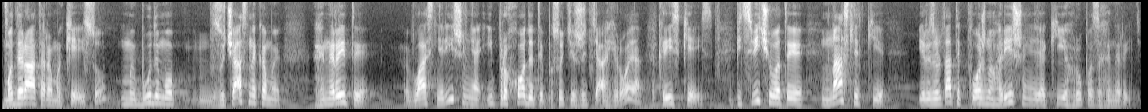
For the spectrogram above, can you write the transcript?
модераторами кейсу ми будемо з учасниками генерити власні рішення і проходити по суті життя героя крізь кейс, підсвічувати наслідки і результати кожного рішення, які група згенерить.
